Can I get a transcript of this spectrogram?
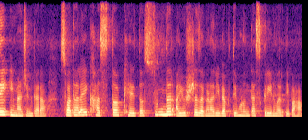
ते इमॅजिन करा. स्वतःला एक हसतं खेळतं सुंदर आयुष्य जगणारी व्यक्ती म्हणून त्या स्क्रीनवरती पहा.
